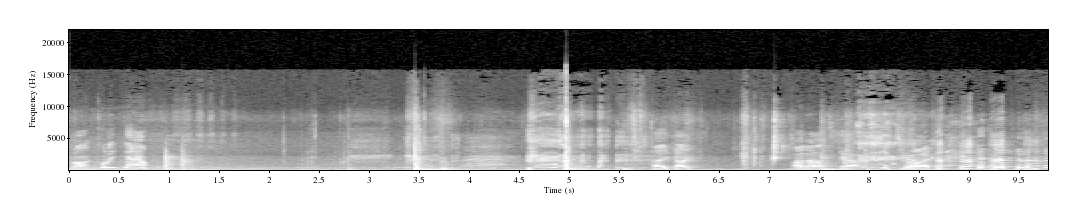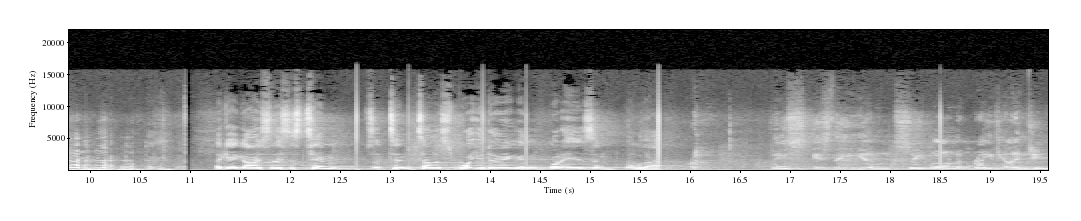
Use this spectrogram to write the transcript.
Right, pull it down. there you go. I know how to get out the skitter rider. Okay guys, so this is Tim. So Tim, tell us what you're doing and what it is and all that. This is the um, C1 radial engine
